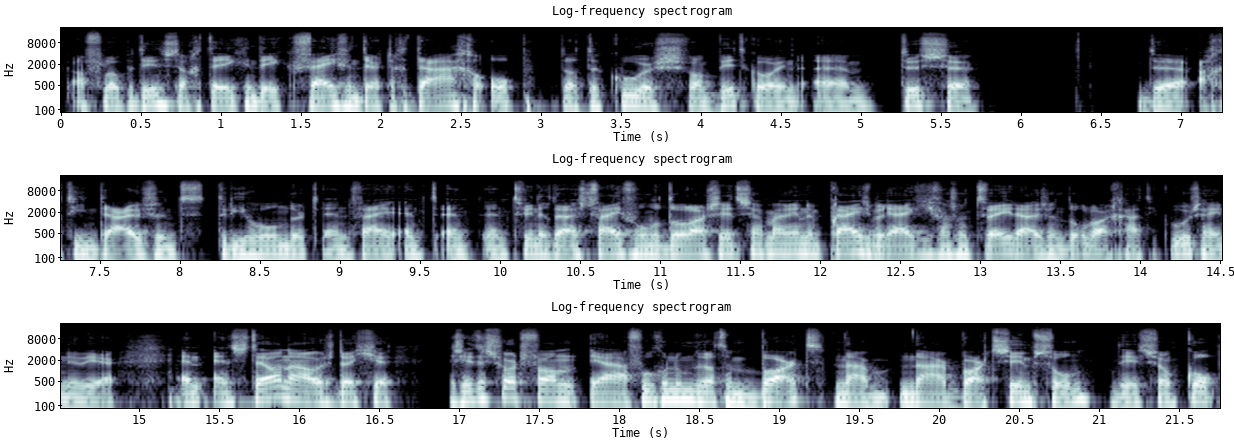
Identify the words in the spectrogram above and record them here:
Afgelopen dinsdag tekende ik 35 dagen op dat de koers van Bitcoin ehm, tussen de 18.300 en, en, en, en 20.500 dollar zit. Zeg maar in een prijsbereikje van zo'n 2000 dollar gaat die koers heen en weer. En, en stel nou eens dat je. Er zit een soort van, ja, vroeger noemden we dat een Bart, naar, naar Bart Simpson. Die heeft zo'n kop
